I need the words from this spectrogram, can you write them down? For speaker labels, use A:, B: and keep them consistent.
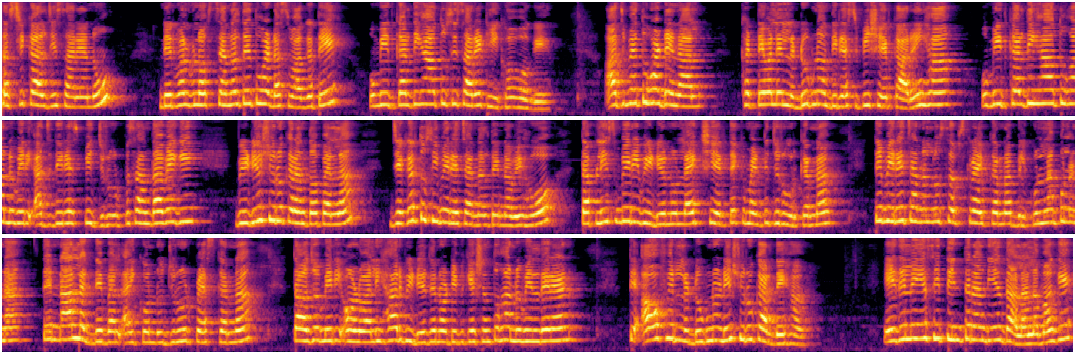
A: ਸਤਿ ਸ਼੍ਰੀ ਅਕਾਲ ਜੀ ਸਾਰਿਆਂ ਨੂੰ। ਨਿਰਮਲ ਵਲੌਗਸ ਚੈਨਲ ਤੇ ਤੁਹਾਡਾ ਸਵਾਗਤ ਹੈ ਉਮੀਦ ਕਰਦੀ ਹਾਂ ਤੁਸੀਂ ਸਾਰੇ ਠੀਕ ਹੋਵੋਗੇ। ਅੱਜ ਮੈਂ ਤੁਹਾਡੇ ਨਾਲ ਖੱਟੇ ਵਾਲੇ ਲੱਡੂ ਬਣਾਉਣ ਦੀ ਰੈਸਿਪੀ ਸ਼ੇਅਰ ਕਰ ਰਹੀ ਹਾਂ। ਉਮੀਦ ਕਰਦੀ ਹਾਂ ਤੁਹਾਨੂੰ ਮੇਰੀ ਅੱਜ ਦੀ ਰੈਸਿਪੀ ਜ਼ਰੂਰ ਪਸੰਦ ਆਵੇਗੀ। ਵੀਡੀਓ ਸ਼ੁਰੂ ਕਰਨ ਤੋਂ ਪਹਿਲਾਂ ਜੇਕਰ ਤੁਸੀਂ ਮੇਰੇ ਚੈਨਲ ਤੇ ਨਵੇਂ ਹੋ, ਤਾਂ ਪਲੀਜ਼ ਮੇਰੀ ਵੀਡੀਓ ਨੂੰ ਲਾਈਕ, ਸ਼ੇਅਰ ਤੇ ਕਮੈਂਟ ਜ਼ਰੂਰ ਕਰਨਾ ਤੇ ਮੇਰੇ ਚੈਨਲ ਨੂੰ ਸਬਸਕ੍ਰਾਈਬ ਕਰਨਾ ਬਿਲਕੁਲ ਨਾ ਭੁੱਲਣਾ। ਤੇ ਨਾਲ ਲੱਗਦੇ ਬੈਲ ਆਈਕਨ ਨੂੰ ਜ਼ਰੂਰ ਪ੍ਰੈਸ ਕਰਨਾ ਤਾਂ ਜੋ ਮੇਰੀ ਆਉਣ ਵਾਲੀ ਹਰ ਵੀਡੀਓ ਦੇ ਨੋਟੀਫਿਕੇਸ਼ਨ ਤੁਹਾਨੂੰ ਮਿਲਦੇ ਰਹਿਣ। ਤੇ ਆਓ ਫਿਰ ਲੱਡੂ ਬਣਾਉਣੇ ਸ਼ੁਰੂ ਕਰਦੇ ਹਾਂ। ਇਹਦੇ ਲਈ ਅਸੀਂ ਤਿੰਨ ਤਰ੍ਹਾਂ ਦੀਆਂ ਦਾਲਾਂ ਲਵਾਂਗੇ।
